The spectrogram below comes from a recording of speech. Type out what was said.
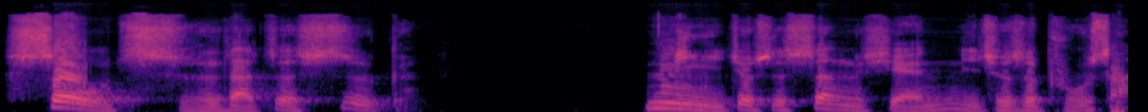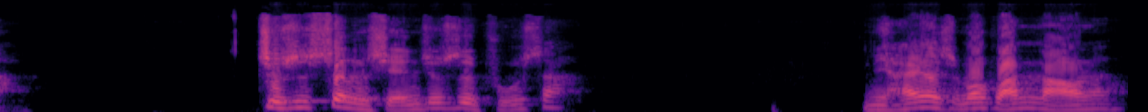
受持的这四个，你就是圣贤，你就是菩萨，就是圣贤，就是菩萨。你还有什么烦恼呢？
